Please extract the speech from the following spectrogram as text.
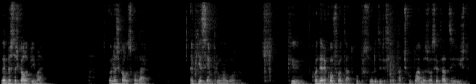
Lembras da escola primária? Ou na escola secundária? Havia sempre um aluno que, quando era confrontado com o professor, a dizer assim: pá, desculpa lá, mas você está a dizer isto,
